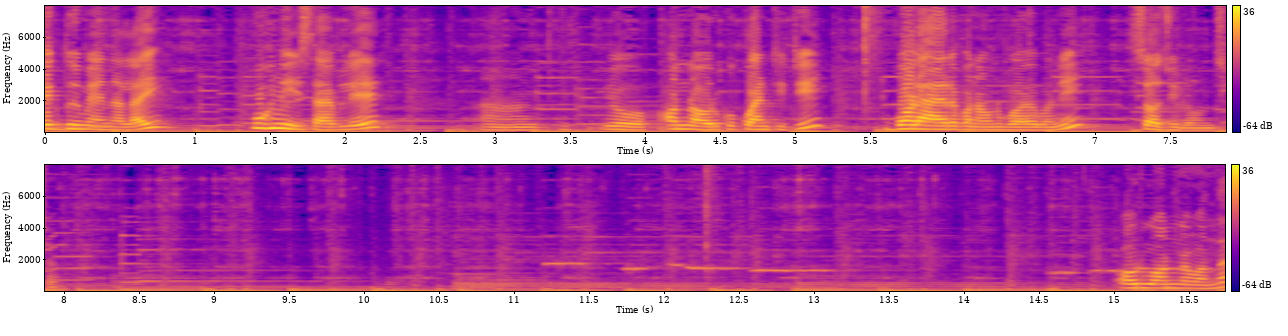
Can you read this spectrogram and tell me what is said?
एक दुई महिनालाई पुग्ने हिसाबले यो अन्नहरूको क्वान्टिटी बढाएर बनाउनु भयो भने सजिलो हुन्छ। अरू अन्नभन्दा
